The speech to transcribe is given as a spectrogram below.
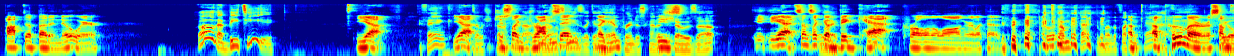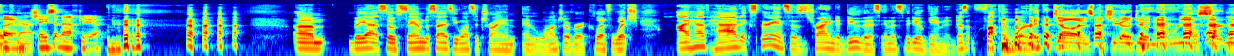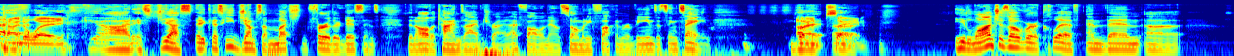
popped up out of nowhere. Oh, that BT. Yeah, I think. Yeah, Is that what you're just, like, about? drops BT in, is like a like, handprint just kind of shows up. I- yeah. It sounds like a big cat crawling along, or like a Come pet the motherfucking a cat. puma or something chasing after you. Um, but yeah, so Sam decides he wants to try and, and launch over a cliff, which I have had experiences trying to do this in this video game, and it doesn't fucking work. It does, but you got to do it in a real certain kind of way. God, it's just because he jumps a much further distance than all the times I've tried. I've fallen down so many fucking ravines, it's insane. But I mean, uh, same. he launches over a cliff and then uh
